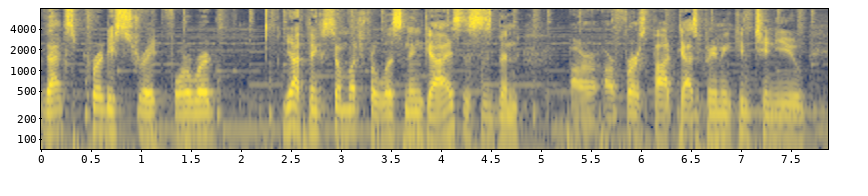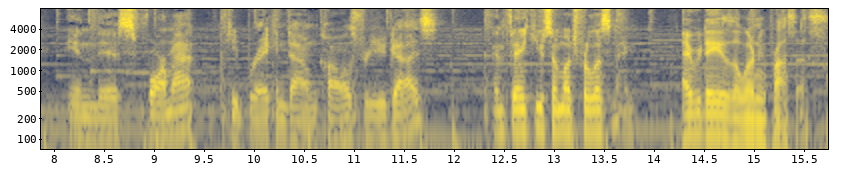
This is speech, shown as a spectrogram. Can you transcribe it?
That's pretty straightforward. Yeah, thanks so much for listening, guys. This has been our, our first podcast. We're going to continue in this format, keep breaking down calls for you guys. And thank you so much for listening. Every day is a learning process.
